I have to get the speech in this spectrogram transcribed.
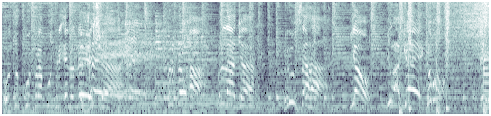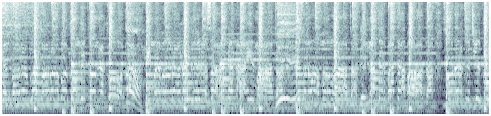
Untuk putra-putri Indonesia berdoa, belajar, berusaha. Yo, you okay? Come on. Di antara belantara batang di tengah kota Ah. Di mana berada keresahan dan air mata. Di sanalah melata dengan terbata-bata Saudara kecilku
